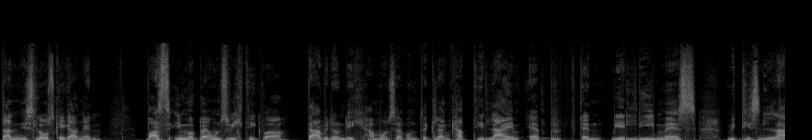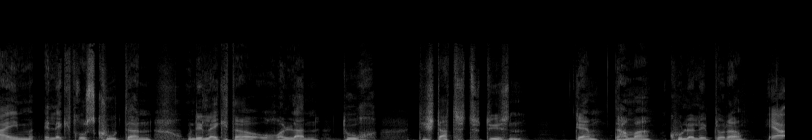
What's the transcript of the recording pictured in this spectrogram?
dann ist losgegangen. Was immer bei uns wichtig war, David und ich haben uns heruntergeladen gehabt, die Lime-App, denn wir lieben es, mit diesen Lime-Elektroscootern und Elektrorollern durch die Stadt zu düsen. Gell? Da haben wir cool erlebt, oder? Ja,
